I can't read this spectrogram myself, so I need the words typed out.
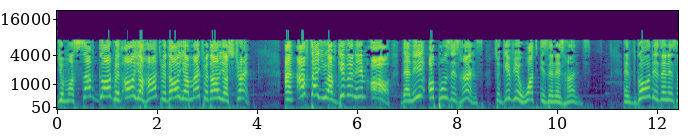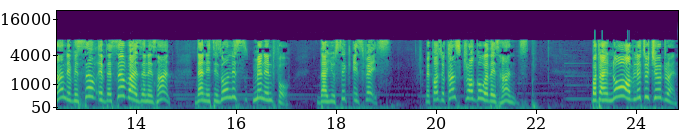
You must serve God with all your heart, with all your might, with all your strength. And after you have given Him all, then He opens His hands to give you what is in His hands. If gold is in His hand, if, sil- if the silver is in His hand, then it is only meaningful that you seek His face. Because you can't struggle with His hands. But I know of little children,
